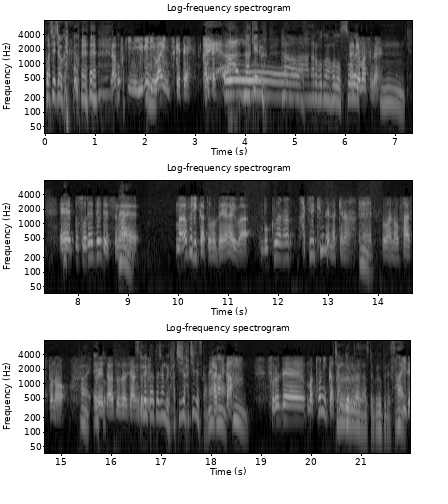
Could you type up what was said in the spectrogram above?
忘れちゃうから、これね。ナプキンに指にワインつけて書いて、あー泣ける。はあ、なるほど、なるほど。そうや泣けますねうん。えー、とそれでですね、はいまあ、アフリカとの出会いは、僕はなん89年だっけな、えー、とあのファーストのはい。ストレートアウト・ザ・ジャングル、ストレートアウトジャングル88ですかね。8かはいうんそれで、まあ、とにかくジャングルブラザーズというグループです。はい。好きで、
